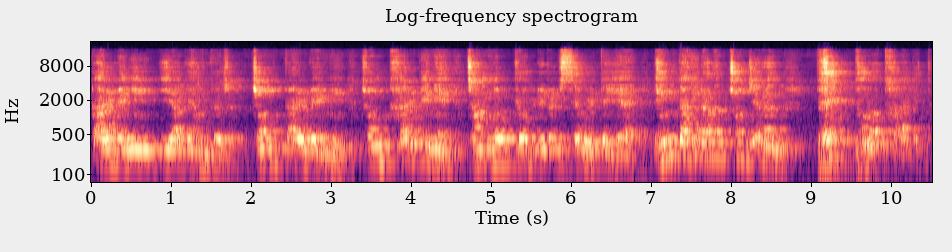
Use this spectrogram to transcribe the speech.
깔뱅이 이야기한 거죠. 종 깔뱅이, 종 칼빈이 장로 교리를 세울 때에 인간이라는 존재는 100% 타락했다.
